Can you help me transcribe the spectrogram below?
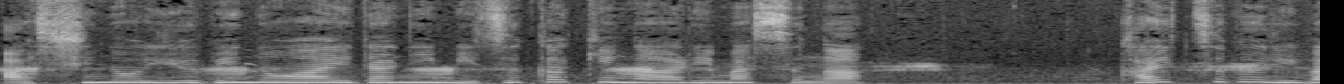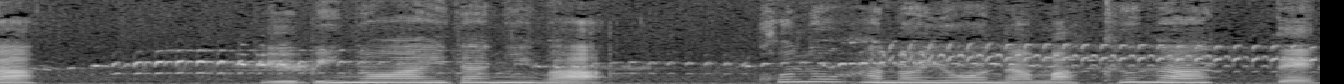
足の指の間に水かきがありますがカイツブリは指の間には木の葉のような膜があって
